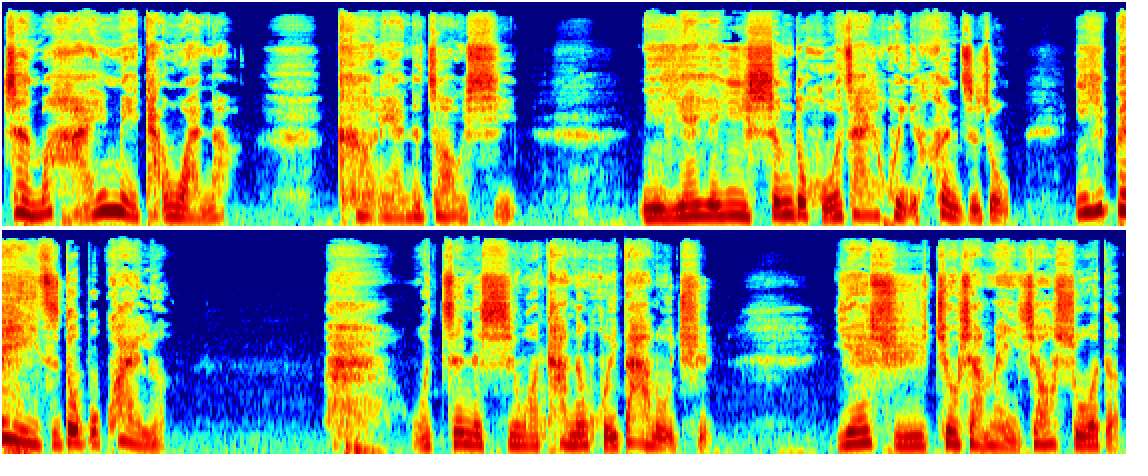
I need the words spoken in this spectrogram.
怎么还没谈完呢？”可怜的赵熙，你爷爷一生都活在悔恨之中，一辈子都不快乐。唉，我真的希望他能回大陆去，也许就像美娇说的，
